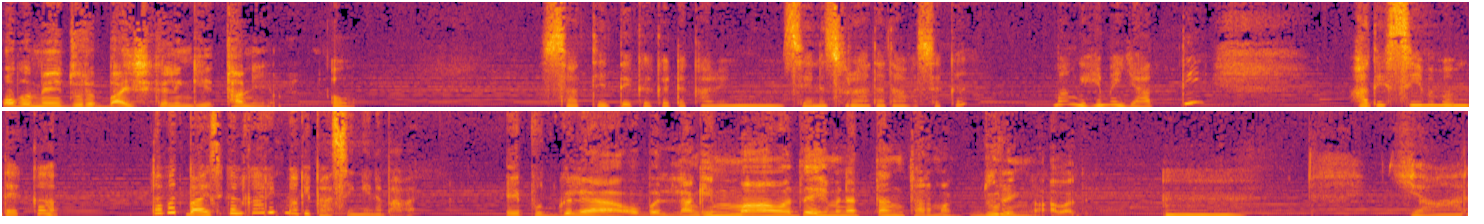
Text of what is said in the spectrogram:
ඔබ මේ දුර බයිසිකලින්ගේ තනියම. ඕ සත්‍ය දෙකකට කලින් සෙනසුරාද දවසක මං එහෙම යද්දි හදිස්සීම මම දැක්ක තවත් බයිසිකල්කාරෙක් මගේ පසින් එන බව. ඒ පුද්ගලයා ඔබ ළඟින්ම ආවද එහෙම නැත්තං තරමක් දුරින් ආවද. යාර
